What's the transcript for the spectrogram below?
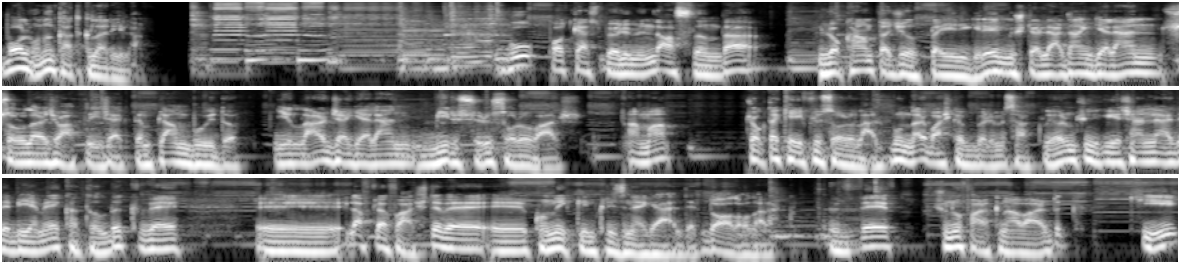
Volvo'nun katkılarıyla. Bu podcast bölümünde aslında lokantacılıkla ilgili müşterilerden gelen sorulara cevaplayacaktım. Plan buydu. Yıllarca gelen bir sürü soru var. Ama çok da keyifli sorular. Bunları başka bir bölüme saklıyorum. Çünkü geçenlerde bir yemeğe katıldık ve e, laf lafı açtı ve e, konu iklim krizine geldi doğal olarak. Ve şunu farkına vardık ki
